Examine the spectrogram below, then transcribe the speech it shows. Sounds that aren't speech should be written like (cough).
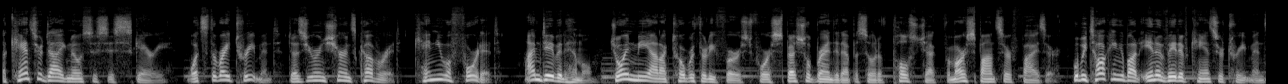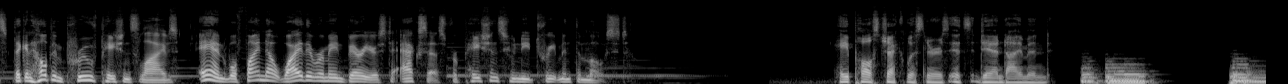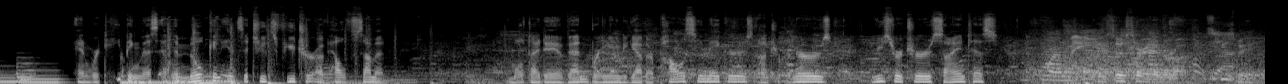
A cancer diagnosis is scary. What's the right treatment? Does your insurance cover it? Can you afford it? I'm David Himmel. Join me on October 31st for a special branded episode of Pulse Check from our sponsor, Pfizer. We'll be talking about innovative cancer treatments that can help improve patients' lives, and we'll find out why there remain barriers to access for patients who need treatment the most. Hey, Pulse Check listeners, it's Dan Diamond. And we're taping this at the Milken Institute's Future of Health Summit multi day event bringing together policymakers, entrepreneurs, researchers, scientists. I'm so sorry to interrupt. Excuse me.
